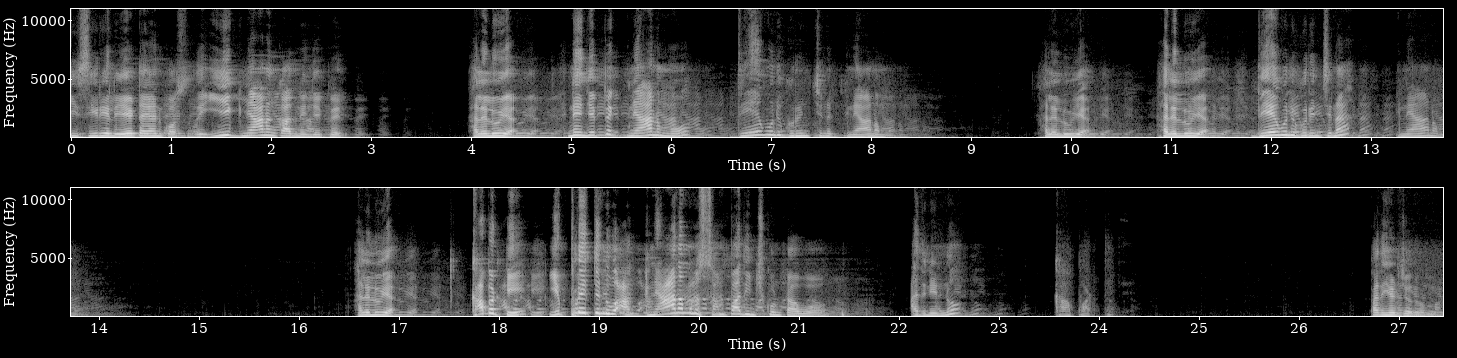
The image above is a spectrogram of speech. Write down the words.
ఈ సీరియల్ ఏ టయానికి వస్తుంది? ఈ జ్ఞానం కాదు నేను చెప్పేది. హల్లెలూయ. నేను చెప్పే జ్ఞానము దేవుని గురించిన జ్ఞానము. హలో లూయ దేవుని గురించిన జ్ఞానము. లూయ కాబట్టి ఎప్పుడైతే నువ్వు ఆ జ్ఞానమును సంపాదించుకుంటావో అది నిన్ను కాపాడుతుంది. పదిహేడు చదువమ్మా.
